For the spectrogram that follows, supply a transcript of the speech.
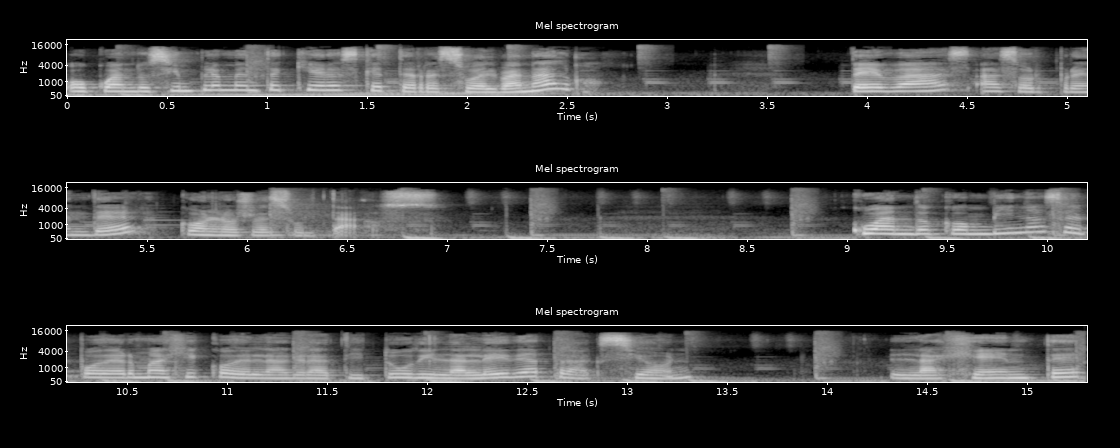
o cuando simplemente quieres que te resuelvan algo. Te vas a sorprender con los resultados. Cuando combinas el poder mágico de la gratitud y la ley de atracción, la gente,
